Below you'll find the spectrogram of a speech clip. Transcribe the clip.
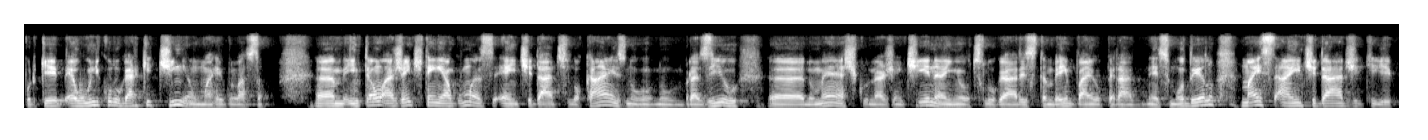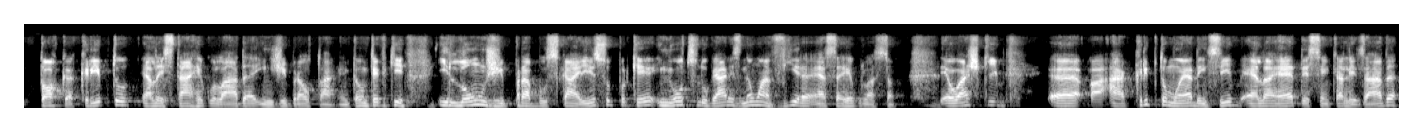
porque é o único lugar que tinha uma regulação. Um, então, a gente tem algumas entidades locais no, no Brasil, uh, no México, na Argentina, em outros lugares também vai operar nesse modelo, mas a entidade que toca cripto, ela está regulada em Gibraltar. Então teve que ir longe para buscar isso, porque em outros lugares não havia essa regulação. Eu acho que a, a, criptomoeda em si, ela é descentralizada,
